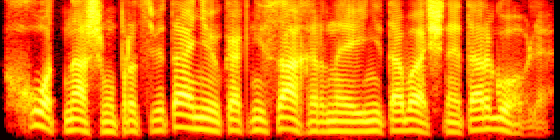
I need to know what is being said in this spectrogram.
ход нашему процветанию, как не сахарная и не табачная торговля?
